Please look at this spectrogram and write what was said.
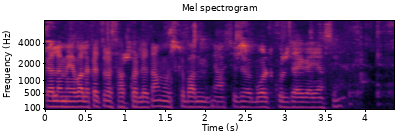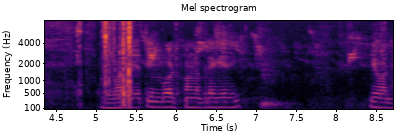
पहले मैं ये वाला कचरा साफ़ कर लेता हूँ, उसके बाद में यहाँ से जो है बोल्ट खुल जाएगा यहाँ से। ये वाले तीन बोल्ट खोलना पड़ेगा ये ये वाले,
